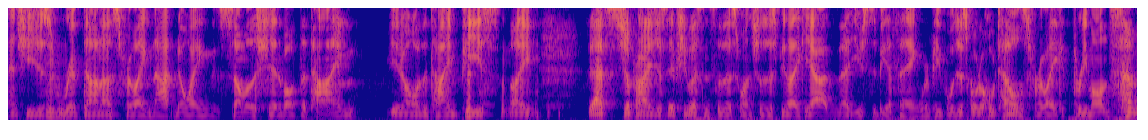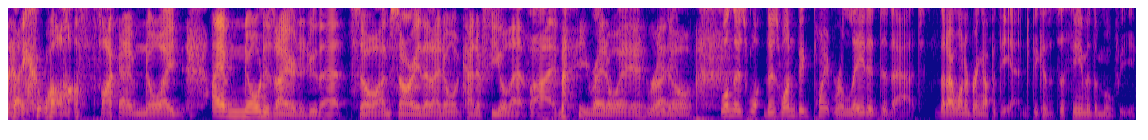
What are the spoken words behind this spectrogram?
and she just Mm-hmm. ripped on us for like not knowing some of the shit about the time. You know, the timepiece. like that's she'll probably just if she listens to this one, she'll just be like, "Yeah, that used to be a thing where people would just go to hotels for like three months." Be like, "Well, fuck, I have no idea. I have no desire to do that." So I'm sorry that I don't kind of feel that vibe right away. Right. You know. Well, and there's one, there's one big point related to that that I want to bring up at the end because it's a theme of the movie.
